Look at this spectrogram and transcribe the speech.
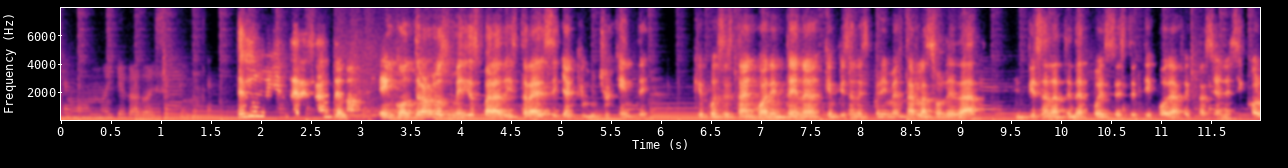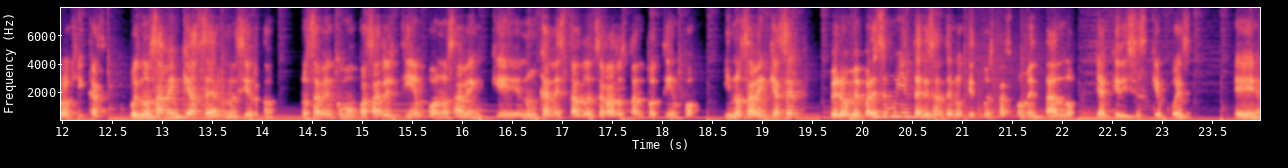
No, no he llegado a ese punto. Es muy interesante, ¿no? Encontrar los medios para distraerse, ya que mucha gente que pues está en cuarentena, que empiezan a experimentar la soledad, empiezan a tener pues este tipo de afectaciones psicológicas, pues no saben qué hacer, ¿no es cierto? No saben cómo pasar el tiempo, no saben que nunca han estado encerrados tanto tiempo y no saben qué hacer. Pero me parece muy interesante lo que tú estás comentando, ya que dices que pues eh,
